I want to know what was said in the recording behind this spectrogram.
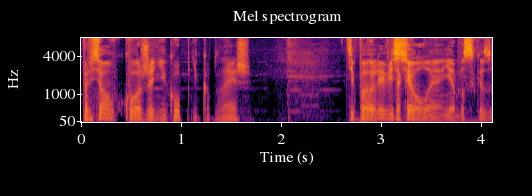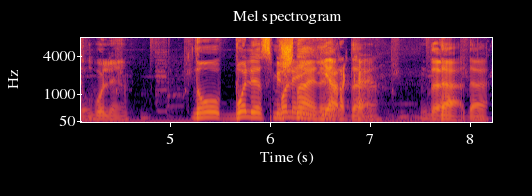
При всем к уважению к гопникам, знаешь? Типа, Более такая, веселая, я бы сказал, более, ну, более смешная, более наверное, яркая. Да. да, да.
